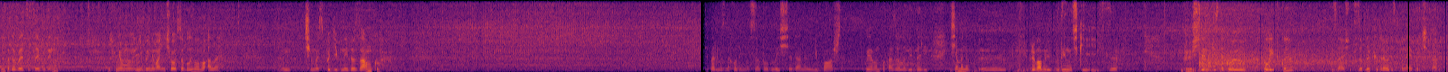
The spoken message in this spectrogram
Мені подобається цей будинок. Хоч в ньому ніби й немає нічого особливого, але він чимось подібний до замку. Тепер ми знаходимося поближче даної башти, яку я вам показувала віддалі. І ще мене е, приваблюють будиночки із плющинки з такою плиткою. Не знаю, що це за плитка, треба десь про неї прочитати.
